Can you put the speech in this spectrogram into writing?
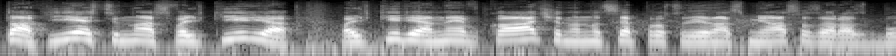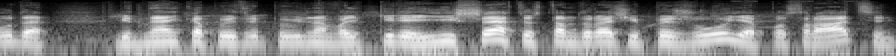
Так, є у нас Валькірія. Валькірія не вкачана, але це просто для нас м'ясо зараз буде. Бідненька повільна Валькірія. Її ще хтось там, до речі, пижує по сраці.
